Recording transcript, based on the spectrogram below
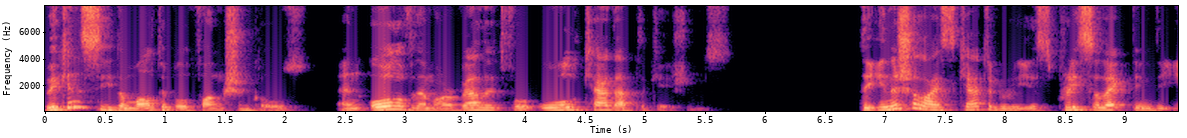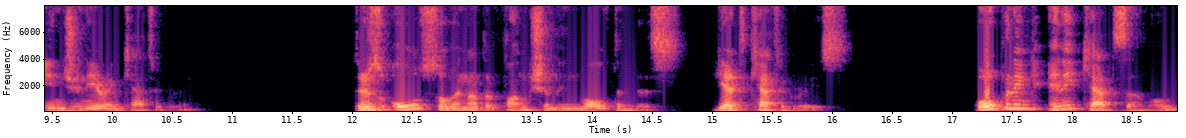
We can see the multiple function calls and all of them are valid for all CAD applications. The initialized category is pre-selecting the engineering category. There's also another function involved in this, get categories. Opening any CAD XAML,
